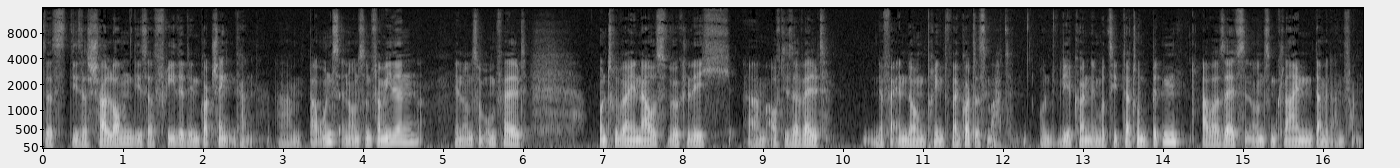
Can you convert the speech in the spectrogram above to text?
dass dieser Shalom, dieser Friede, den Gott schenken kann. Ähm, bei uns, in unseren Familien, in unserem Umfeld und darüber hinaus wirklich ähm, auf dieser Welt eine Veränderung bringt, weil Gott es macht. Und wir können im Prinzip darum bitten, aber selbst in unserem Kleinen damit anfangen.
